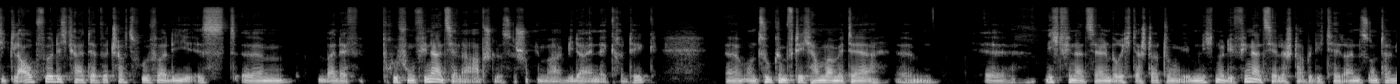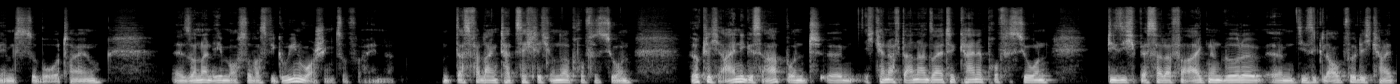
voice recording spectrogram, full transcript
die Glaubwürdigkeit der Wirtschaftsprüfer, die ist ähm, bei der Prüfung finanzieller Abschlüsse schon immer wieder in der Kritik. Äh, und zukünftig haben wir mit der ähm, äh, nicht finanziellen Berichterstattung eben nicht nur die finanzielle Stabilität eines Unternehmens zu beurteilen, äh, sondern eben auch sowas wie Greenwashing zu verhindern. Und das verlangt tatsächlich unserer Profession wirklich einiges ab. Und äh, ich kenne auf der anderen Seite keine Profession, die sich besser dafür eignen würde, ähm, diese Glaubwürdigkeit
